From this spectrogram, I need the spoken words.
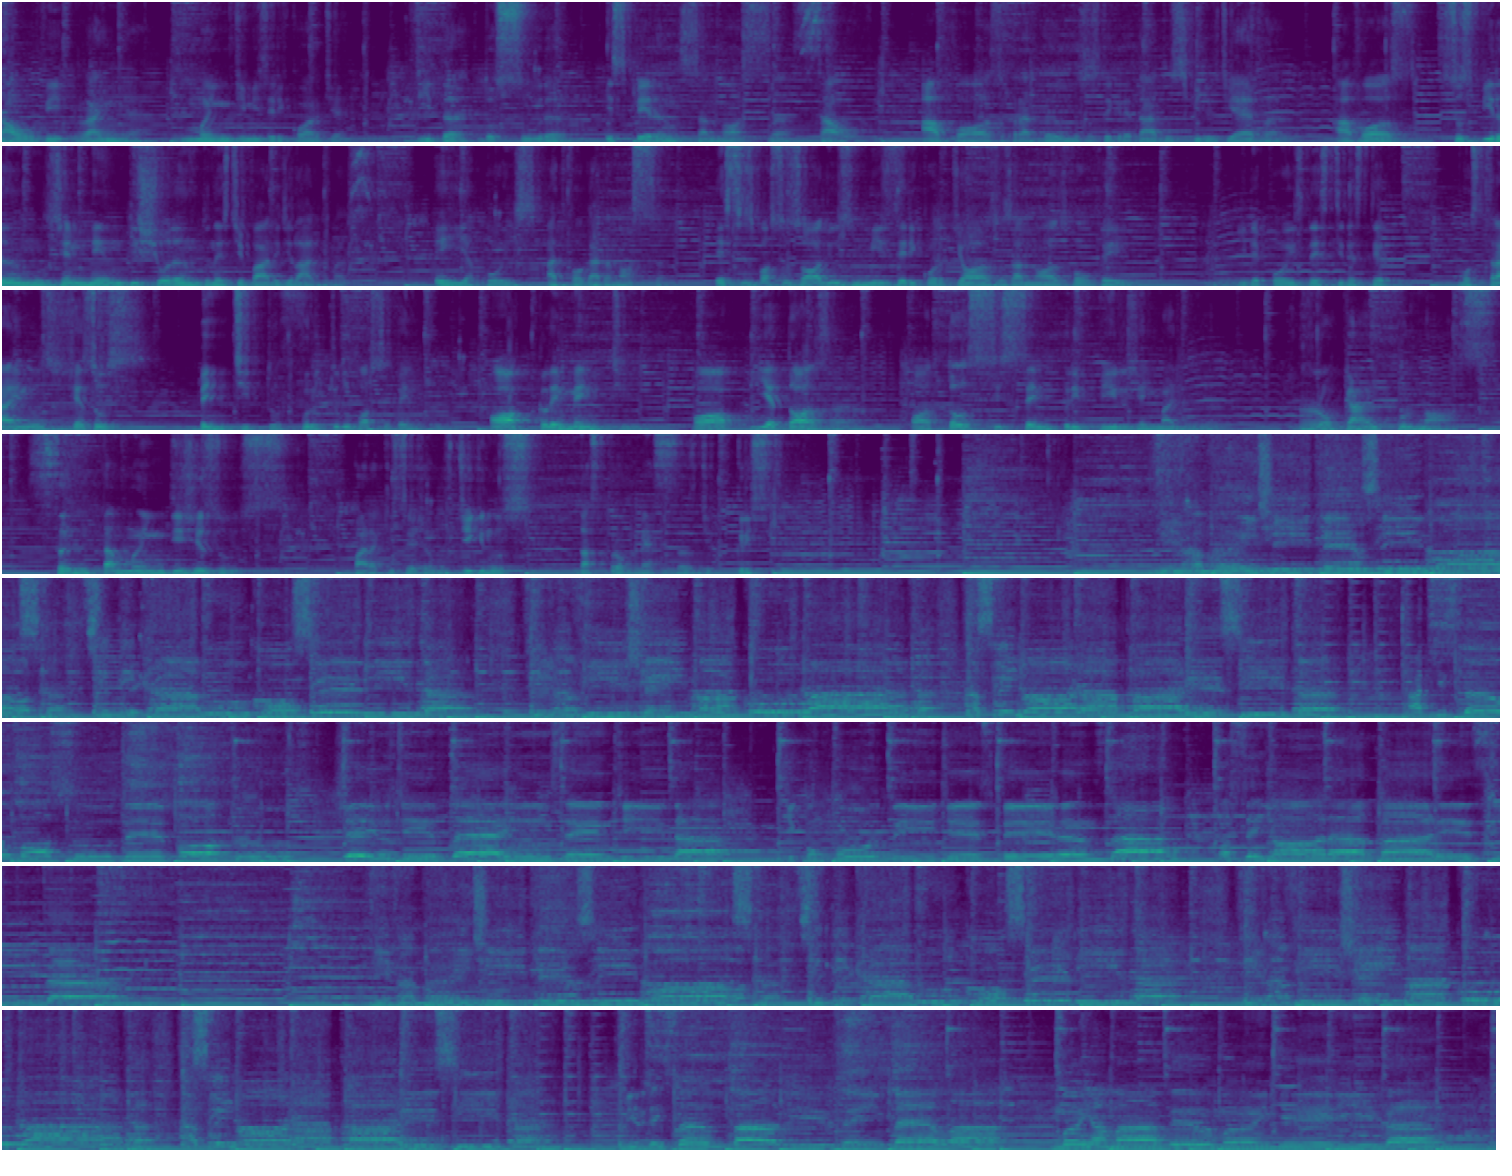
Salve, Rainha, Mãe de Misericórdia, vida, doçura, esperança nossa, salve. A vós bradamos os degredados filhos de Eva, a vós suspiramos, gemendo e chorando neste vale de lágrimas. Eia, pois, advogada nossa, esses vossos olhos misericordiosos a nós volvei, e depois deste desterro, mostrai-nos Jesus, bendito fruto do vosso ventre. Ó clemente, ó piedosa, ó doce sempre Virgem Maria rogai por nós, Santa Mãe de Jesus, para que sejamos dignos das promessas de Cristo. Viva Mãe de Deus e nossa, sem pecado concebida. Viva Virgem Imaculada, a Senhora Aparecida. Aqui estão vossos devotos, cheios de fé incendida, de conforto e de esperança, ó Senhora Aparecida. Viva Mãe de Deus e nossa, sem pecado concebida Virgem Imaculada, a Senhora Aparecida. Virgem Santa, Mãe amável, Mãe querida,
